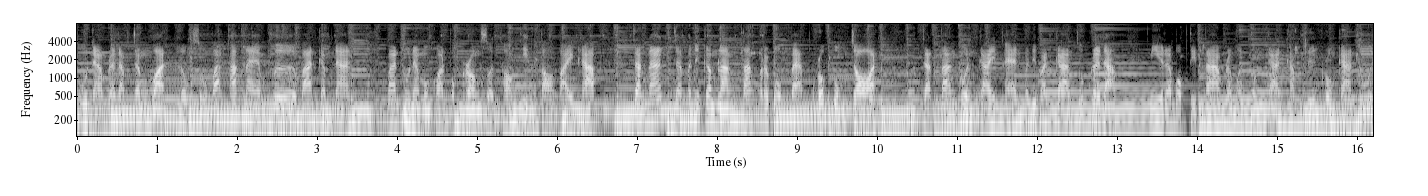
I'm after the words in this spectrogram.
ผู้นำระดับจังหวัดลงสู่บ้านพักในอำเภอ บ้านกำนัน บ้านผู้นำองค์กรปกครองส่วนท้องถิ่นต่อไปครับ จากนั้นจะผนึกกำลังตั้งระบบแบบครบวงจร จัดตั้งกลไกแผนปฏิบัติการทุกระดับ มีระบบติดตามประเมินผลการขับเคลื่อนโครงการด้วย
